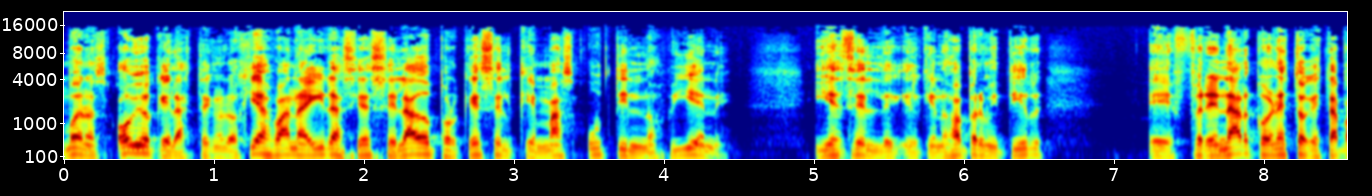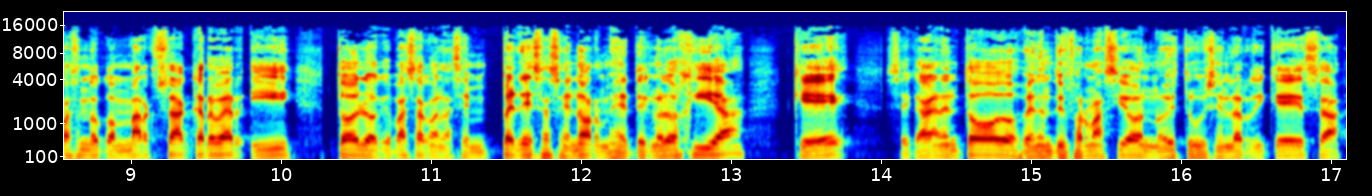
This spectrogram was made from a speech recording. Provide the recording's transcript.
Bueno, es obvio que las tecnologías van a ir hacia ese lado porque es el que más útil nos viene y es el, que nos va a permitir eh, frenar con esto que está pasando con Mark Zuckerberg y todo lo que pasa con las empresas enormes de tecnología que se cagan en todos, venden tu información, no distribuyen la riqueza,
